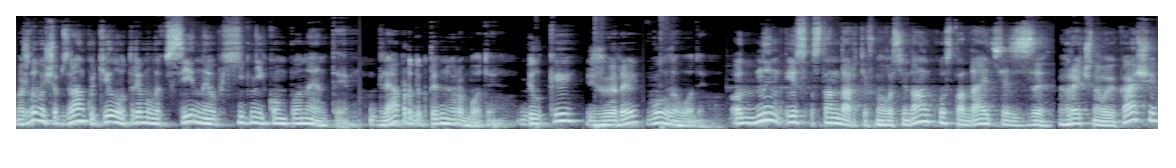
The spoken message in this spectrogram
Важливо, щоб зранку тіло отримало всі необхідні компоненти для продуктивної роботи: білки, жири, вуглеводи. Одним із стандартів мого сніданку складається з гречневої каші,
